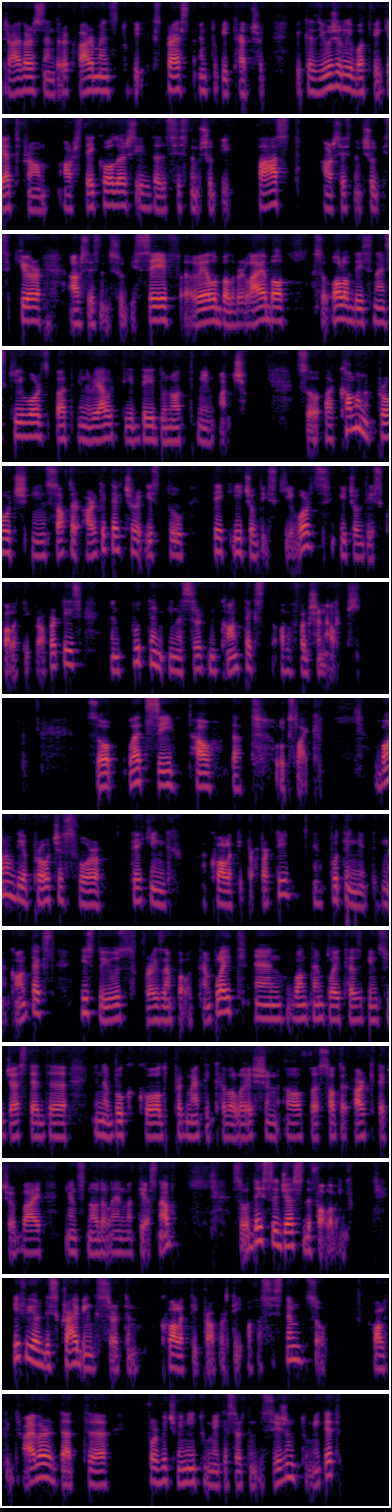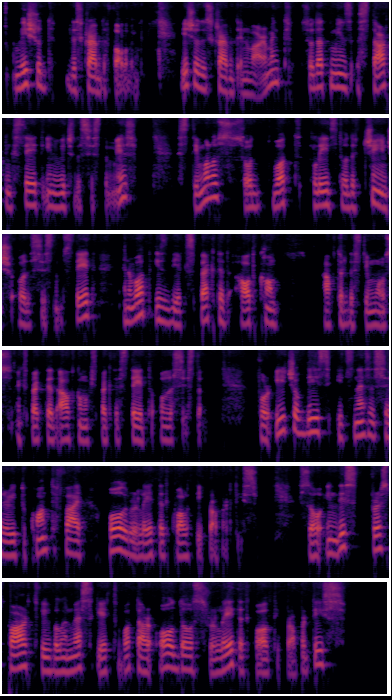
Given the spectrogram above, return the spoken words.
drivers and the requirements to be expressed and to be captured. Because usually what we get from our stakeholders is that the system should be fast, our system should be secure, our system should be safe, available, reliable, so all of these nice keywords, but in reality, they do not mean much. So a common approach in software architecture is to take each of these keywords, each of these quality properties, and put them in a certain context of functionality. So let's see how that looks like. One of the approaches for taking a quality property and putting it in a context is to use, for example, a template. And one template has been suggested uh, in a book called Pragmatic Evaluation of uh, Software Architecture by Jens Knodel and Matthias Naab. So they suggest the following. If we are describing certain quality property of a system, so quality driver that uh, for which we need to make a certain decision to meet it, we should describe the following. We should describe the environment. So that means a starting state in which the system is, stimulus, so what leads to the change of the system state, and what is the expected outcome after the stimulus, expected outcome, expected state of the system. For each of these, it's necessary to quantify all related quality properties. So in this first part, we will investigate what are all those related quality properties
